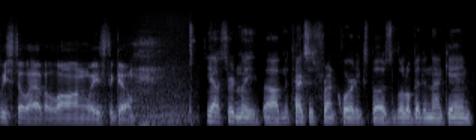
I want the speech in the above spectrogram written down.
we still have a long ways to go. Yeah, certainly. Um, the Texas front court exposed a little bit in that game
